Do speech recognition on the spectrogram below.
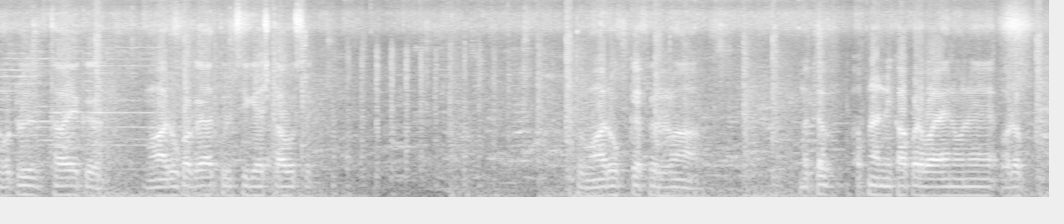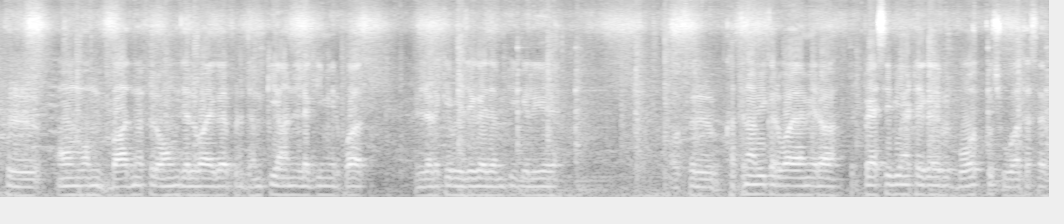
होटल था एक वहाँ रोका गया तुलसी गेस्ट हाउस तो वहाँ रोक के फिर वहाँ मतलब अपना निकाह पढ़वाया इन्होंने और अब फिर ओम ओम, बाद में फिर ओम जलवाए गए, फिर धमकी आने लगी मेरे पास। फिर लड़के भेजे गए धमकी के लिए। और फिर खतना भी करवाया मेरा, फिर पैसे भी हटे गए, फिर बहुत कुछ हुआ था सर।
